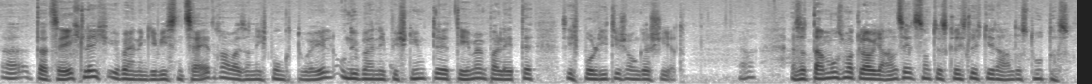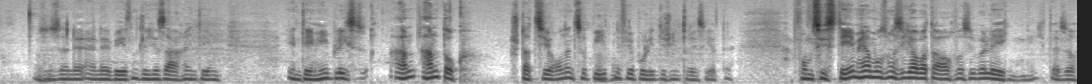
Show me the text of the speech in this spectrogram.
äh, tatsächlich über einen gewissen Zeitraum, also nicht punktuell, und über eine bestimmte Themenpalette sich politisch engagiert? Also da muss man, glaube ich, ansetzen und das christlich geht anders tut das. Das mhm. ist eine, eine wesentliche Sache in dem, in dem Hinblick An Andockstationen zu bieten mhm. für politisch Interessierte. Vom System her muss man sich aber da auch was überlegen. Nicht? Also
